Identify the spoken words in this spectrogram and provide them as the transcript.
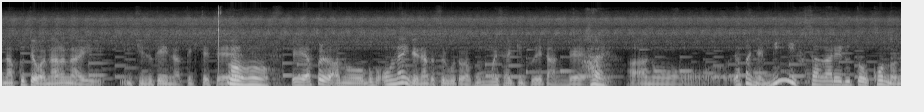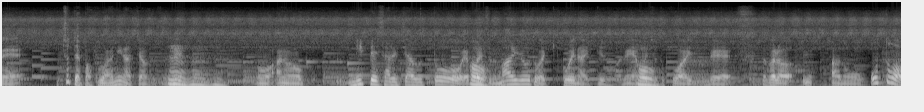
なくてはならない位置づけになってきてて、うんうん。でやっぱりあの僕オンラインでなんかすることがほんまに最近増えたんで、はい。ああのやっぱりね耳塞がれると今度ねちょっとやっぱ不安になっちゃうんですようんうんね。うんあの密閉されちゃうとやっぱりその周りの音が聞こえないっていうのがねやっぱりちょっと怖いのでだからいあの音は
